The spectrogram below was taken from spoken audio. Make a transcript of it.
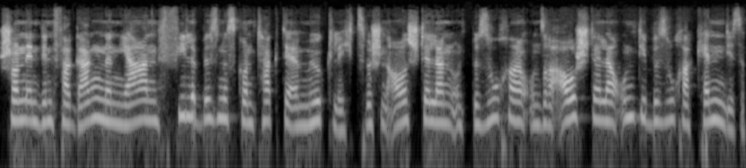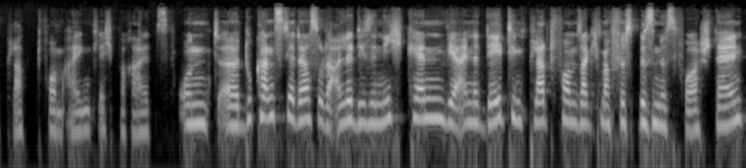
schon in den vergangenen Jahren viele Business-Kontakte ermöglicht zwischen Ausstellern und Besucher. Unsere Aussteller und die Besucher kennen diese Plattform eigentlich bereits. Und äh, du kannst dir das oder alle, die sie nicht kennen, wie eine Dating-Plattform, sag ich mal, fürs Business vorstellen.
